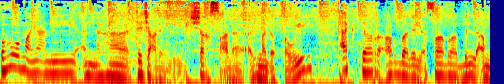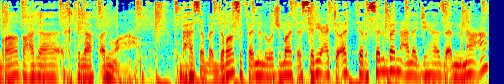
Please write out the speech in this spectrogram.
وهو ما يعني أنها تجعل الشخص على المدى الطويل أكثر عرضة للإصابة بالأمراض على اختلاف أنواعها. وبحسب الدراسة فإن الوجبات السريعة تؤثر سلبا على جهاز المناعة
